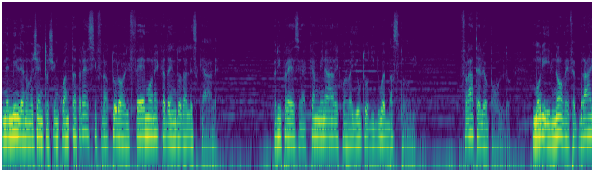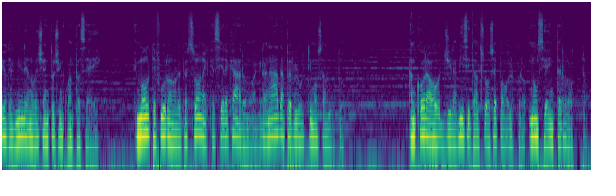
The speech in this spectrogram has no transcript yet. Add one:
Nel 1953 si fratturò il femore cadendo dalle scale. Riprese a camminare con l'aiuto di due bastoni. Frate Leopoldo, morì il 9 febbraio del 1956 e molte furono le persone che si recarono a Granada per l'ultimo saluto. Ancora oggi la visita al suo sepolcro non si è interrotto.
